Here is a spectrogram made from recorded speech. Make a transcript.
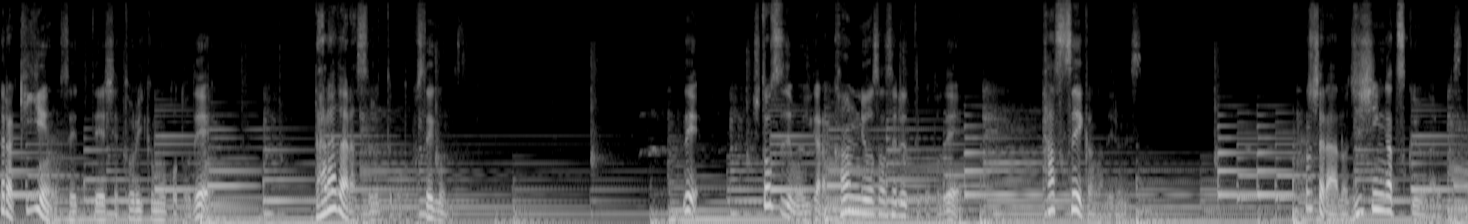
だから期限を設定して取り組むことで、ダラダラするってことを防ぐんです。で、一つでもいいから完了させるってことで、達成感が出るんです。そしたら、あの自信がつくようになるんですね。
